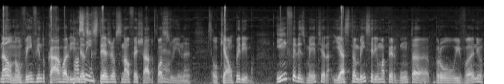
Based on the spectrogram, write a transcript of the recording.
Não, não vem vindo carro ali, Posso mesmo ir. que esteja o sinal fechado, posso É. ir, né? O que é um perigo. Infelizmente, e essa também seria uma pergunta pro Ivânio,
